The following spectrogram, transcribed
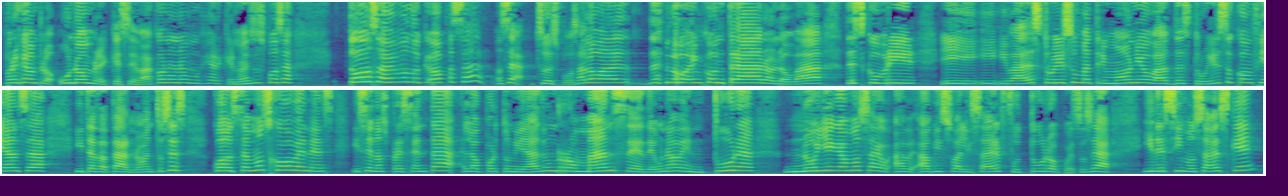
Por ejemplo, un hombre que se va con una mujer que no es su esposa, todos sabemos lo que va a pasar. O sea, su esposa lo va, lo va a encontrar o lo va a descubrir y, y, va a destruir su matrimonio, va a destruir su confianza y ta, ta, ta, ¿no? Entonces, cuando estamos jóvenes y se nos presenta la oportunidad de un romance, de una aventura, no llegamos a, a visualizar el futuro, pues, o sea, y decimos, ¿sabes qué?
